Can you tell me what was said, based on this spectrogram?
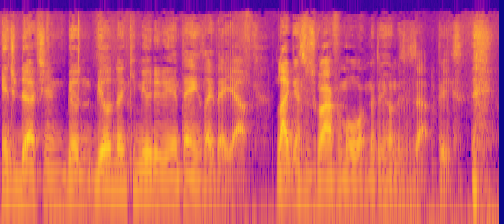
introduction, building building community and things like that, y'all. Like and subscribe for more. Mental Healness is out. Peace.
